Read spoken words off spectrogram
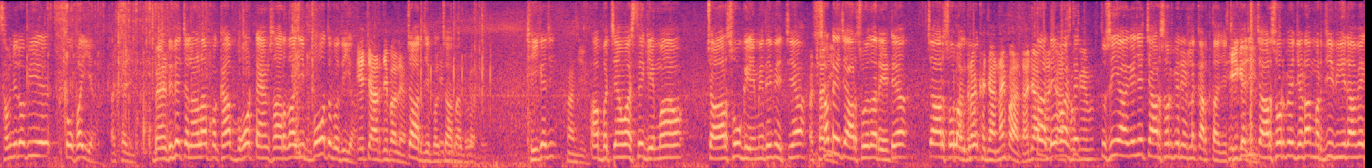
ਸਮਝ ਲਓ ਵੀ ਇਹ ਤੋਹਫਾ ਹੀ ਆ। ਅੱਛਾ ਜੀ। ਬੈਟਰੀ ਤੇ ਚੱਲਣ ਵਾਲਾ ਪੱਖਾ ਬਹੁਤ ਟਾਈਮ ਸਾਰਦਾ ਜੀ ਬਹੁਤ ਵਧੀਆ। ਇਹ ਚਾਰਜੇਬਲ ਹੈ ਚਾਰਜੇਬਲ ਚਾਰਜੇਬਲ ਠੀਕ ਹੈ ਜੀ? ਹਾਂਜੀ। ਆ ਬੱਚਿਆਂ ਵਾਸਤੇ ਗੇਮਾਂ 400 ਗੇਮ ਇਹਦੇ ਵਿੱਚ ਆ ਅੱਛਾ ਜੀ। 450 ਇਹਦਾ ਰੇਟ ਆ 400 ਲੱਗ ਜੂਗਾ ਖਜ਼ਾਨਾ ਹੀ ਪਾਤਾ ਜਾਂਦਾ ਤੁਹਾਡੇ ਵਾਸਤੇ ਤੁਸੀਂ ਆ ਗਏ ਜੇ 400 ਰੁਪਏ ਰੇਟ ਕਰਤਾ ਜੀ ਠੀਕ ਹੈ ਜੀ? ਜੀ। 400 ਰੁਪਏ ਜਿਹੜਾ ਮਰਜ਼ੀ ਵੀਰ ਆਵੇ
